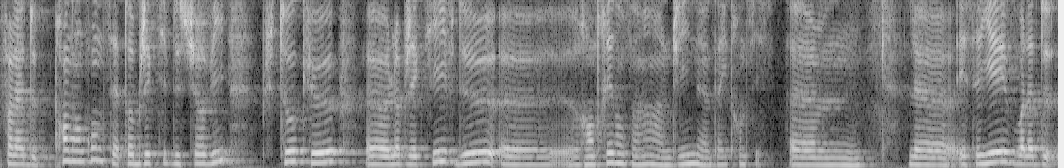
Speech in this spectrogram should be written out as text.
voilà de prendre en compte cet objectif de survie plutôt que euh, l'objectif de euh, rentrer dans un, jean taille 36 euh, le, essayer voilà de,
